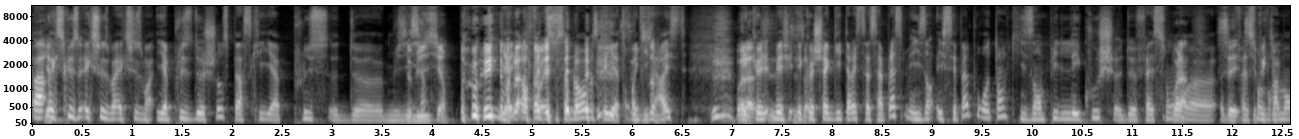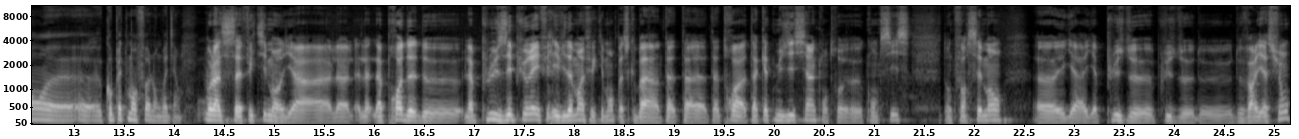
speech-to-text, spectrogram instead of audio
Ah, a- excuse, excuse-moi, excuse-moi. Il y a plus de choses parce qu'il y a plus de de musiciens. musiciens. oui, a- voilà, en fait, tout simplement parce qu'il y a trois guitaristes Voilà, et, que, mais- et que chaque guitariste a sa place, mais ils en, et c'est pas pour autant qu'ils empilent les couches de façon, Voilà, euh, de façon vraiment euh, euh, complètement folle, on va dire. Voilà, c'est ça, effectivement. Il y a la, la- la prod de, la plus épurée, évidemment, effectivement, parce que bah, t'as, t'as, t'as trois- t'as quatre musiciens contre, contre 6, donc forcément, euh, il y, a, y a plus, de, plus de, de- de variations.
